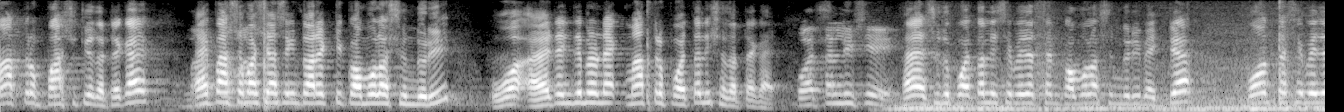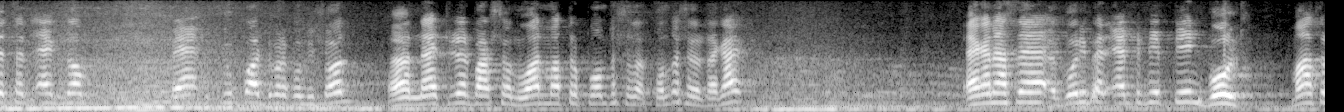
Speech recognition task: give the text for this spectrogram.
মাত্র বাষট্টি হাজার টাকায়। এর পাশাপাশি আছে কিন্তু আরেকটি কমলা সুন্দরী। ও এটা নিতে পারেন এক- মাত্র পঁয়তাল্লিশ হাজার টাকায়। পঁয়তাল্লিশে? হ্যাঁ শুধু পঁয়তাল্লিশে পেয়ে যাচ্ছেন কমলা সুন্দরী বাইকটা। পঞ্চাশে পেয়ে যাচ্ছেন একদম সুপার ডুপার কন্ডিশন নাইট্রেটের ভার্সন ওয়ান মাত্র পঞ্চাশ হাজার পঞ্চাশ হাজার টাকায়। এখানে আছে গরিবের এমটি ফিফটিন বোল্ট মাত্র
